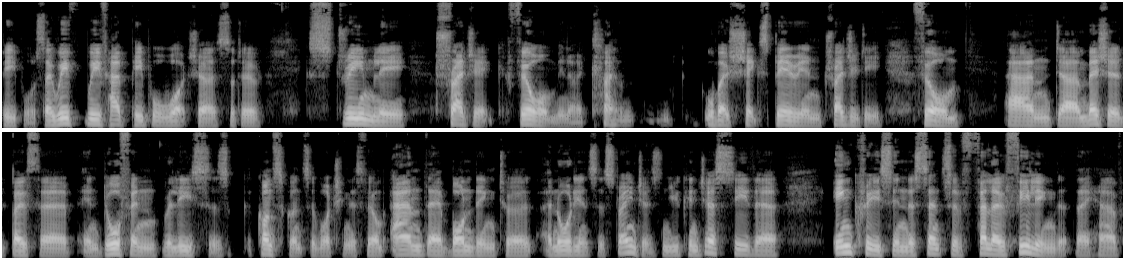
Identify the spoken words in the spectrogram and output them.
people. So we've we've had people watch a sort of extremely tragic film, you know, almost Shakespearean tragedy film, and uh, measured both their endorphin release as a consequence of watching this film and their bonding to a, an audience of strangers. And you can just see their increase in the sense of fellow feeling that they have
